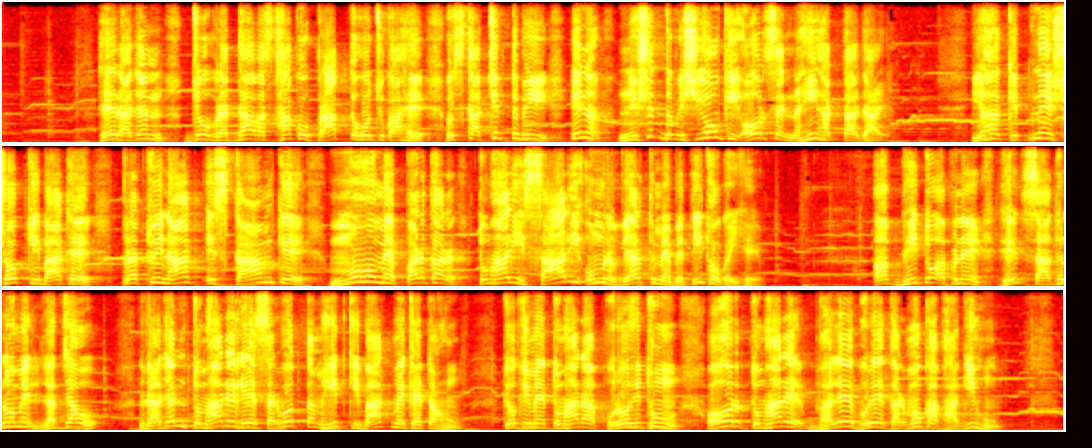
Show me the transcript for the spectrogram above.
हे राजन, जो वृद्धावस्था को प्राप्त हो चुका है, उसका चित्त भी इन निषिद्ध विषयों की ओर से नहीं हटता जाए। यह कितने शोक की बात है। पृथ्वीनाथ इस काम के मोह में पड़कर तुम्हारी सारी उम्र व्यर्थ में व्यतीत हो गई है। अब भी तो अपने हित साधनों में लग जाओ। राजन, तुम्हारे लिए सर्वोत्तम हित की बात मैं कहता हूँ, क्योंकि मैं तुम्हारा पुरोहित हूँ और तुम्हारे भले बुरे कर्मों का भागी हूँ।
